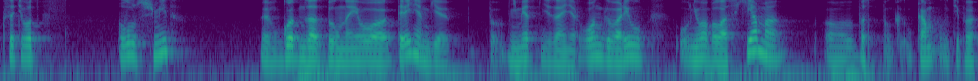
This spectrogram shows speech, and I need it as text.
кстати, вот Луц Шмидт, год назад был на его тренинге, немецкий дизайнер, он говорил, у него была схема, э, типа,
